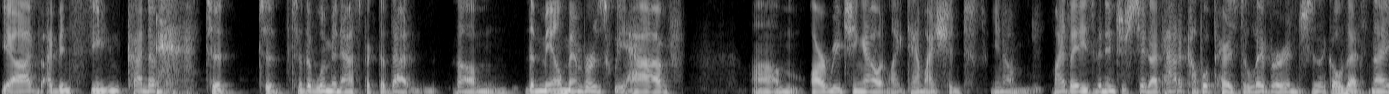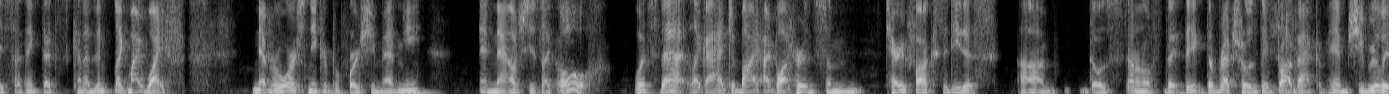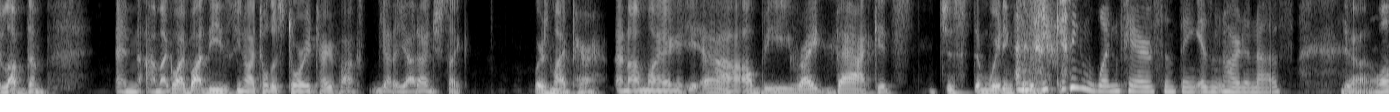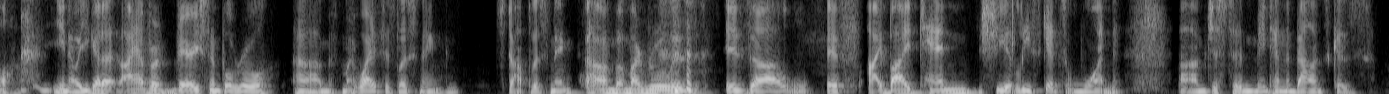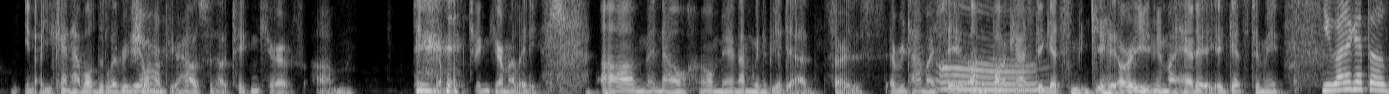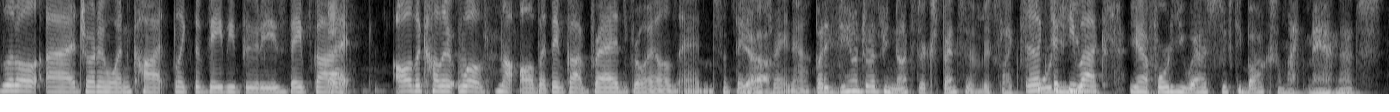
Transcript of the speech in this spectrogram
Yeah, I've I've been seeing kind of to to to the women aspect of that. Um, the male members we have um, are reaching out like, damn, I should, you know, my lady's been interested. I've had a couple pairs deliver, and she's like, oh, that's nice. I think that's kind of the, like my wife never wore a sneaker before she met me and now she's like, "Oh, what's that?" Like I had to buy. I bought her some Terry Fox Adidas. Um, those I don't know if the, the the retros they brought back of him. She really loved them, and I'm like, "Oh, I bought these." You know, I told her story, Terry Fox, yada yada, and she's like, "Where's my pair?" And I'm like, "Yeah, I'll be right back. It's just I'm waiting for I the." like getting one pair of something isn't hard enough. Yeah, well, you know, you gotta. I have a very simple rule. Um, if my wife is listening, stop listening. Um, but my rule is is uh, if I buy ten, she at least gets one, um, just to maintain the balance. Because you know you can't have all deliveries showing up at your house without taking care of um, taking care of, taking care of my lady. Um, and now, oh man, I'm going to be a dad. Sorry, this is every time I say it on the podcast, it gets me, or in my head, it, it gets to me. You gotta get those little uh, Jordan One caught, like the baby booties. They've got Oh. all the color. Well, not all, but they've got breads, royals, and something Yeah. else right now. But it, you know, it drives me nuts. They're expensive. It's like They're like fifty bucks. Yeah, 40 US, 50 bucks. I'm like, man, that's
